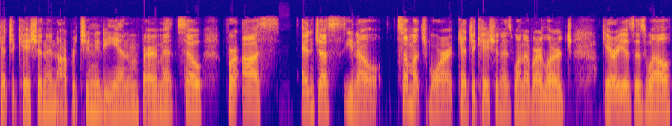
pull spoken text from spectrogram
education and opportunity and environment. So for us, and just you know so much more. Education is one of our large areas as well.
